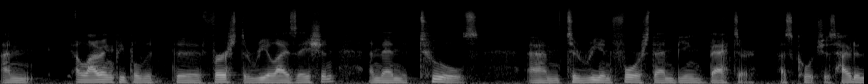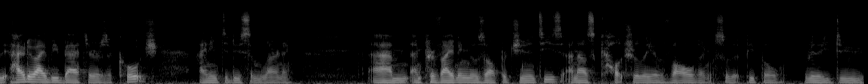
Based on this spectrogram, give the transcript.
and allowing people the, the first the realization and then the tools um, to reinforce them being better as coaches. How do how do I be better as a coach? I need to do some learning um, and providing those opportunities and as culturally evolving so that people really do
